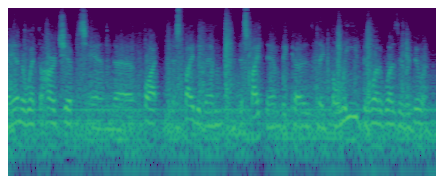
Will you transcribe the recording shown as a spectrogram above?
They underwent the hardships and uh, fought despite of them, despite them, because they believed in what it was they were doing.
